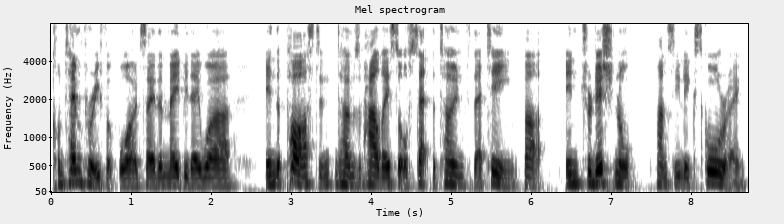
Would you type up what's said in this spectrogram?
contemporary football, I would say, than maybe they were in the past in terms of how they sort of set the tone for their team. But in traditional fantasy league scoring,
